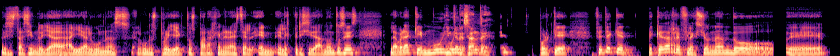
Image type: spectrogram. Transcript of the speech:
pues está haciendo ya ahí algunas, algunos proyectos para generar esta electricidad, ¿no? Entonces, la verdad que muy, interesante. porque fíjate que te quedas reflexionando eh,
